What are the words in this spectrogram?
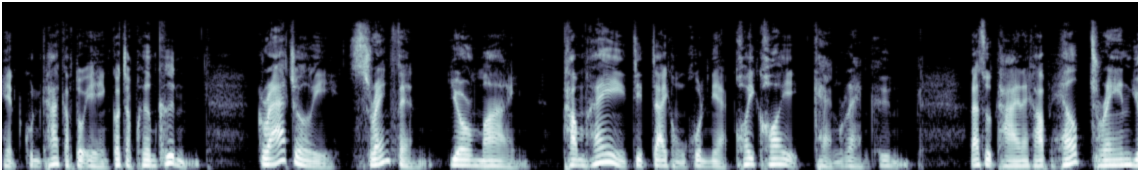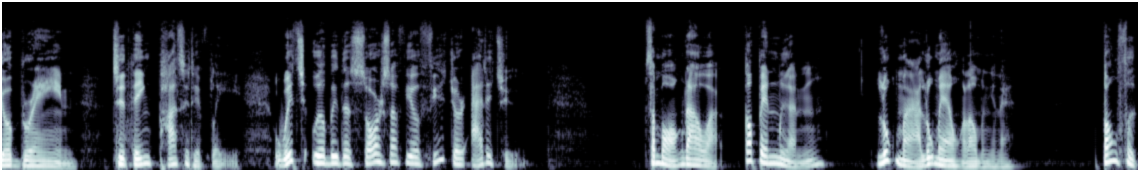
เห็นคุณค่ากับตัวเองก็จะเพิ่มขึ้น gradually strengthen your mind ทำให้จิตใจของคุณเนี่ยค่อยๆ แข็งแรงขึ้น และสุดท้ายนะครับ help train your brain to think positively which will be the source of your future attitude สมองเราอะก็เป็นเหมือนลูกหมาลูกแมวของเราเหมือนกันนะ ต้องฝึก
